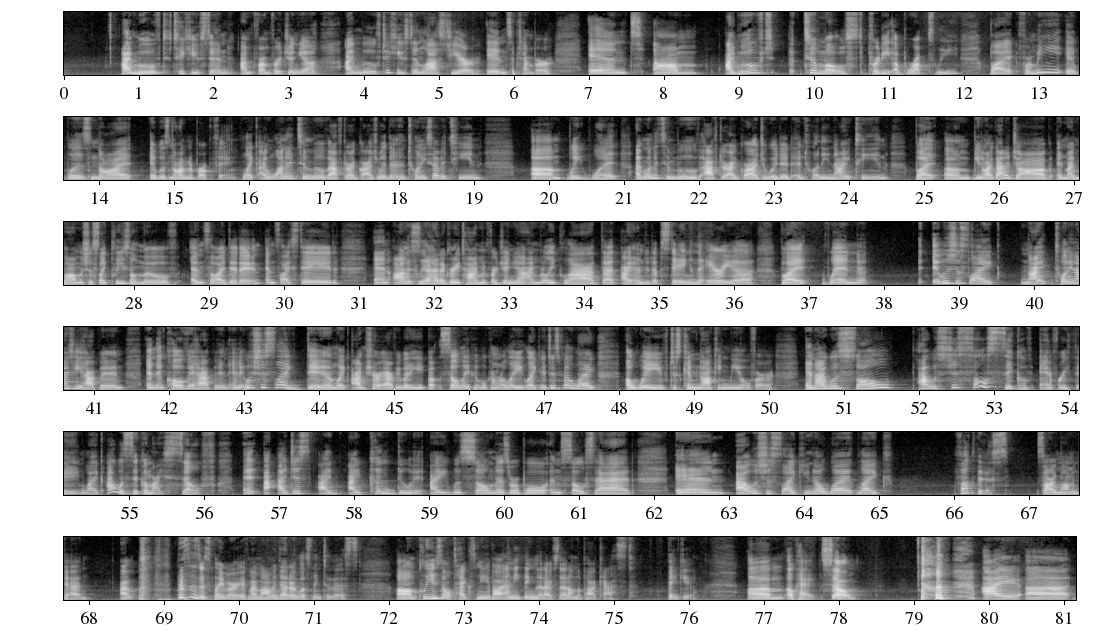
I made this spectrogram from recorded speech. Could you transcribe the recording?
I moved to Houston. I'm from Virginia. I moved to Houston last year in September. And um, I moved to most pretty abruptly, but for me, it was not it was not an abrupt thing. Like I wanted to move after I graduated in 2017. Um, wait, what? I wanted to move after I graduated in 2019, but um, you know, I got a job and my mom was just like, "Please don't move." And so I didn't. And so I stayed and honestly, I had a great time in Virginia. I'm really glad that I ended up staying in the area, but when it was just like 2019 happened and then covid happened and it was just like damn like i'm sure everybody uh, so many people can relate like it just felt like a wave just came knocking me over and i was so i was just so sick of everything like i was sick of myself I, I just I I couldn't do it. I was so miserable and so sad. And I was just like, you know what? Like, fuck this. Sorry, mom and dad. I, this is disclaimer. If my mom and dad are listening to this, um, please don't text me about anything that I've said on the podcast. Thank you. Um, okay, so I uh,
